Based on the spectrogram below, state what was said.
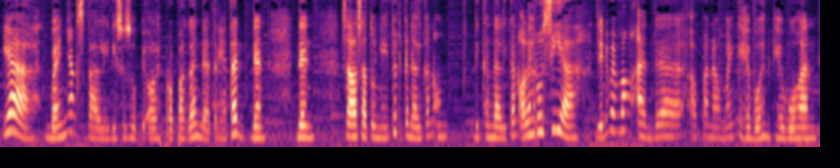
ya banyak sekali disusupi oleh propaganda ternyata dan dan salah satunya itu dikendalikan on, dikendalikan oleh Rusia. Jadi memang ada apa namanya kehebohan-kehebohan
